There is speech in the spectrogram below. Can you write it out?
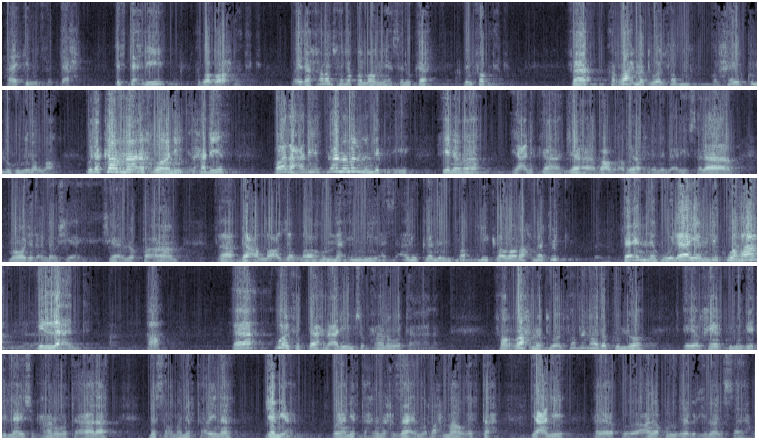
هاي كلمة فتاح. افتح لي أبواب رحمتك. وإذا خرج فليقول اللهم إني أسألك من فضلك. فالرحمة والفضل والخير كله من الله. وذكرنا إخواني الحديث وهذا حديث لا نمل من ذكره حينما يعني كان جاء بعض الأضياف إلى النبي عليه السلام ما وجد عنده شيء, شيء من الطعام فدعا الله عز وجل اللهم إني أسألك من فضلك ورحمتك فإنه لا يملكها إلا أنت. آه. فهو الفتاح العليم سبحانه وتعالى. فالرحمة والفضل هذا كله الخير كله بيد الله سبحانه وتعالى. نسأل الله أن يفتح علينا جميعا وأن يفتح لنا خزائن الرحمة ويفتح يعني آه، على قلوبنا بالإيمان الصحيح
